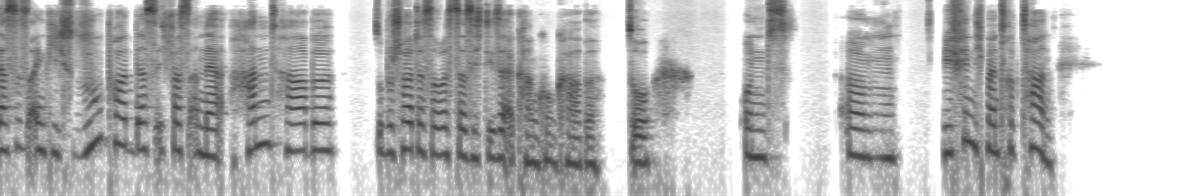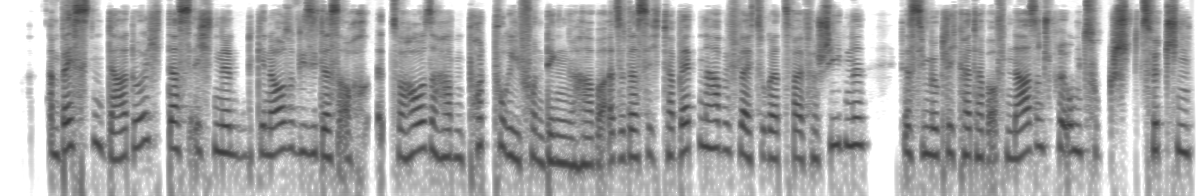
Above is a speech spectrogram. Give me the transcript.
das ist eigentlich super, dass ich was an der Hand habe, so bescheuert das auch ist, dass ich diese Erkrankung habe. So. Und ähm, wie finde ich mein Triptan? Am besten dadurch, dass ich eine, genauso wie Sie das auch zu Hause haben, Potpourri von Dingen habe. Also, dass ich Tabletten habe, vielleicht sogar zwei verschiedene, dass ich die Möglichkeit habe, auf Nasenspray umzuzwitschen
